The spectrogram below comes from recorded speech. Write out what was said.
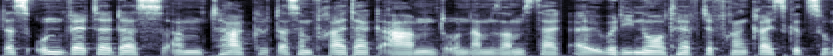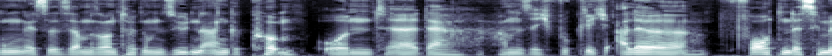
Das Unwetter, das am Tag, das am Freitagabend und am Samstag äh, über die Nordhälfte Frankreichs gezogen ist, ist am Sonntag im Süden angekommen und äh, da haben sich wirklich alle Pforten des Himmels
